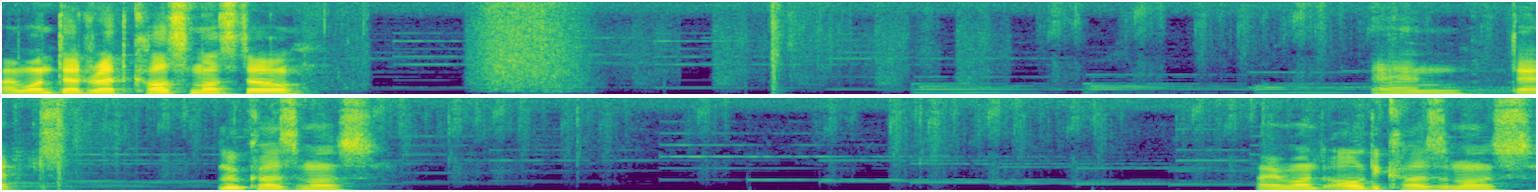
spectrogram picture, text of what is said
I want that red cosmos though. And that blue cosmos. I want all the cosmos.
